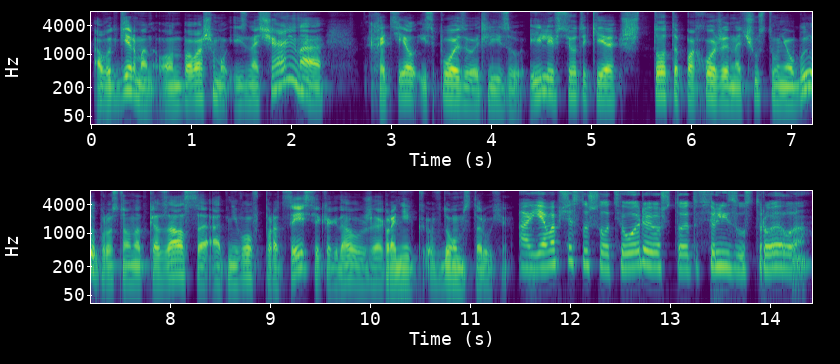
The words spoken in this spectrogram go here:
А вот Герман, он, по-вашему, изначально хотел использовать Лизу? Или все-таки что-то похожее на чувство у него было, просто он отказался от него в процессе, когда уже проник в дом старухи? А я вообще слышала теорию, что это все Лиза устроила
